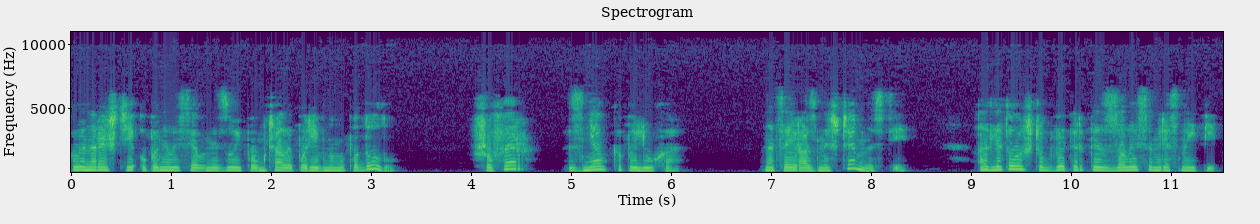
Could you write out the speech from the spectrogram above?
Коли нарешті опинилися внизу і помчали по рівному подолу, шофер зняв капелюха на цей раз не з чемності, а для того, щоб витерти з залисин рясний піт.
